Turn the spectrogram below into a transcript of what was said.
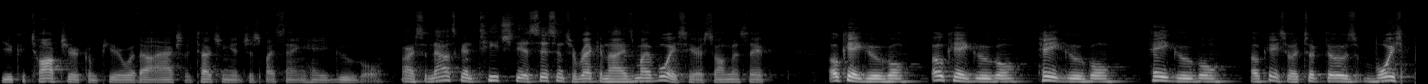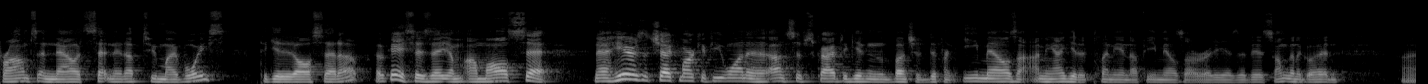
you could talk to your computer without actually touching it just by saying, hey, Google. All right, so now it's going to teach the assistant to recognize my voice here. So I'm going to say, okay, Google, okay, Google, hey, Google, hey, Google. Okay, so it took those voice prompts and now it's setting it up to my voice to get it all set up. Okay, it says hey, I'm, I'm all set. Now here's a check mark if you want to unsubscribe to getting a bunch of different emails. I mean, I get plenty enough emails already as it is, so I'm going to go ahead and uh,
